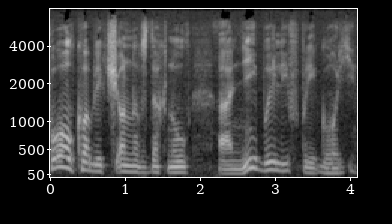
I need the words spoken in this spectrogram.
Фолку облегченно вздохнул, они были в Пригорье.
